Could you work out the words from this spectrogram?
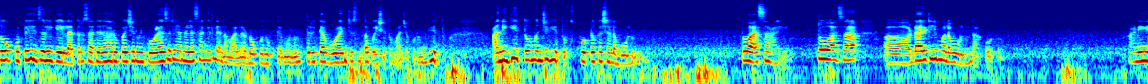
तो कुठेही जरी गेला तर साध्या दहा रुपयाच्या मी गोळ्या जरी आणायला सांगितल्या ना मला डोकं दुखते म्हणून तरी त्या गोळ्यांचे सुद्धा पैसे तो माझ्याकडून घेतो. आणि घेतो म्हणजे घेतोच. खोटं कशाला बोलू नये तो असा आहे. तो असा डायरेक्टली मला बोलून दाखवतो. आणि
